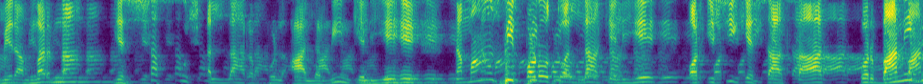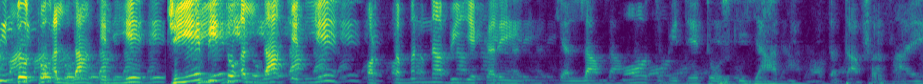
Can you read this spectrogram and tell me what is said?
मेरा मरना, ये सब कुछ अल्लाह रब्बुल आलमीन के लिए है। नमाज़ भी पढ़ो तो अल्लाह के लिए और इसी के साथ साथ कुर्बानी भी दो तो अल्लाह के लिए, जिए भी तो अल्लाह के लिए और तमन्ना भी ये करें कि अल्लाह मौत भी दे तो उसकी याद में मौत अता फरमाए।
